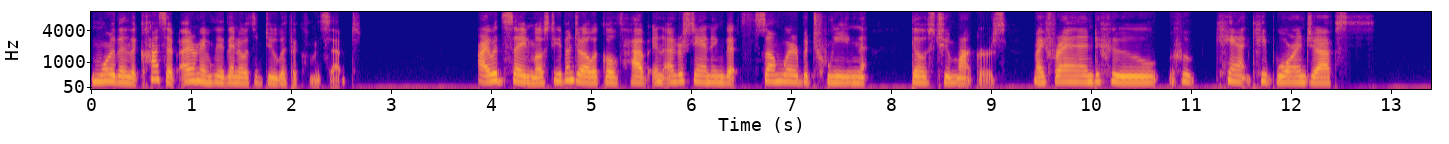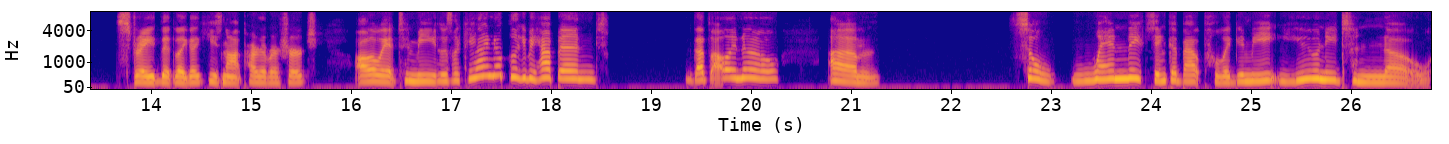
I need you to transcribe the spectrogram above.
more than the concept. I don't even think they know what to do with the concept. I would say most evangelicals have an understanding that somewhere between those two markers. My friend who who can't keep Warren Jeffs straight that like, like he's not part of our church, all the way up to me who's like, Yeah, I know polygamy happened. That's all I know. Um so when they think about polygamy, you need to know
